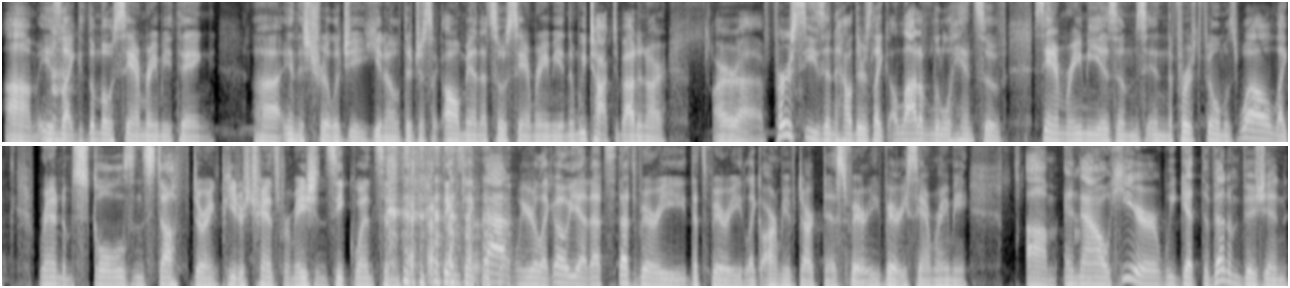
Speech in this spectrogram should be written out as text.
um, is like the most Sam Raimi thing uh, in this trilogy. You know, they're just like, oh man, that's so Sam Raimi. And then we talked about in our our uh, first season how there's like a lot of little hints of Sam Raimiisms in the first film as well, like random skulls and stuff during Peter's transformation sequence and things like that. Where you're like, oh yeah, that's that's very that's very like Army of Darkness, very very Sam Raimi. Um, and now here we get the Venom Vision,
